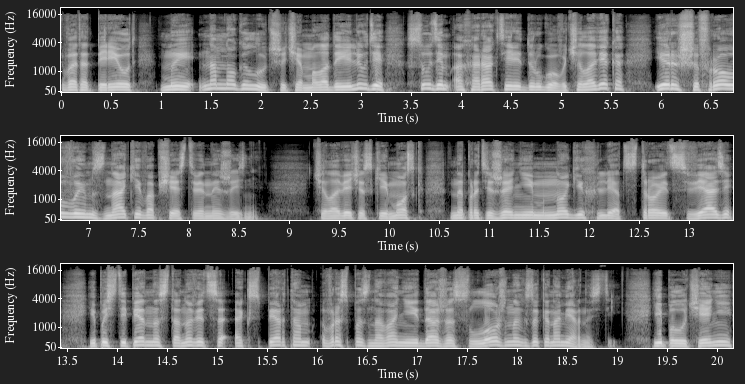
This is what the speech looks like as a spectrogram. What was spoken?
В этот период мы намного лучше, чем молодые люди, судим о характере другого человека и расшифровываем знаки в общественной жизни. Человеческий мозг на протяжении многих лет строит связи и постепенно становится экспертом в распознавании даже сложных закономерностей и получении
